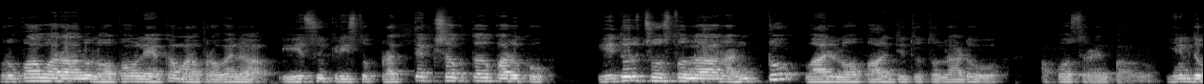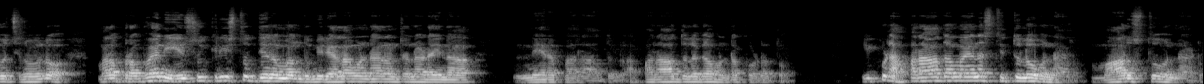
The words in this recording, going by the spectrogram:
కృపావరాలు లోపం లేక మన ప్రభువైన యేసుక్రీస్తు ప్రత్యక్షత కొరకు ఎదురు చూస్తున్నారంటూ వారిలో పాల్దిద్దుతున్నాడు అపోసరైన పావులు ఎనిమిదవ వచనంలో మన ప్రభు అయిన యేసుక్రీస్తు దినమందు మీరు ఎలా ఉండాలంటున్నాడు ఆయన నిరపరాధులు అపరాధులుగా ఉండకూడదు. ఇప్పుడు అపరాధమైన స్థితిలో ఉన్నారు మారుస్తూ ఉన్నాడు.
